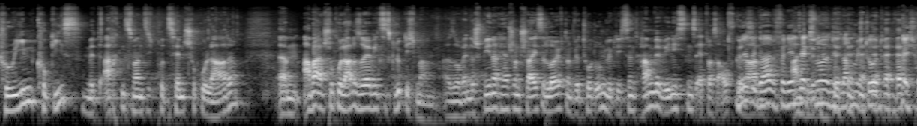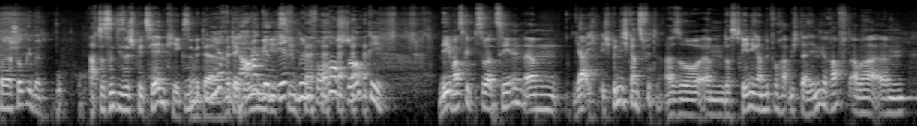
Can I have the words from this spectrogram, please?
Cream Cookies mit 28% Schokolade. Ähm, aber Schokolade soll ja wenigstens glücklich machen. Also wenn das Spiel nachher schon scheiße läuft und wir totunglücklich sind, haben wir wenigstens etwas Mir aufgeladen. ist egal, wir verlieren an 6-0 und ich lache mich tot, weil ich voller Schoki bin. Ach, das sind diese speziellen Kekse mit der, mit der grünen ich Medizin. bin voller Schoki. Nee, was gibt's zu erzählen? Ähm, ja, ich, ich bin nicht ganz fit. Also ähm, das Training am Mittwoch hat mich dahin gerafft, aber ähm,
